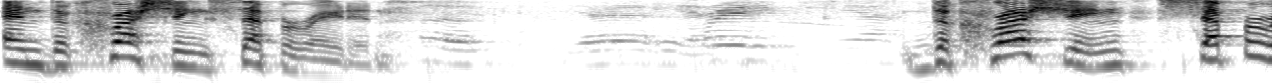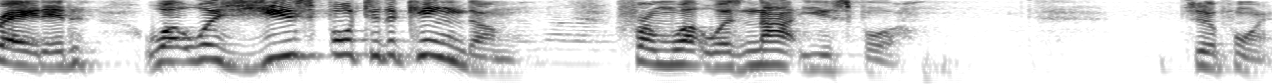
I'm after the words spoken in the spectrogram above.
and the crushing separated. The crushing separated what was useful to the kingdom from what was not useful to a point.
